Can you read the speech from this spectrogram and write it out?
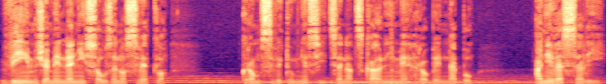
Vím, že mi není souzeno světlo, krom svitu měsíce nad skalními hroby nebu, ani veselý,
